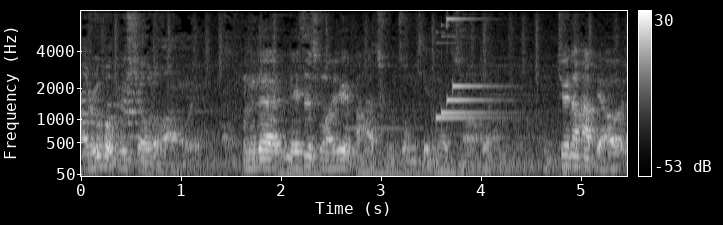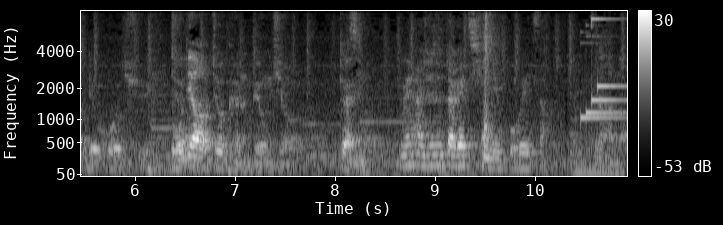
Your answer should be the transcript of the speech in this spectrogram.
啊，如果不修的话会。我们的镭射除毛就可以把它除中间，要除掉，就让它不要流过去。涂掉就可能不用修了，对，因为它就是大概七年不会长。那还蛮方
